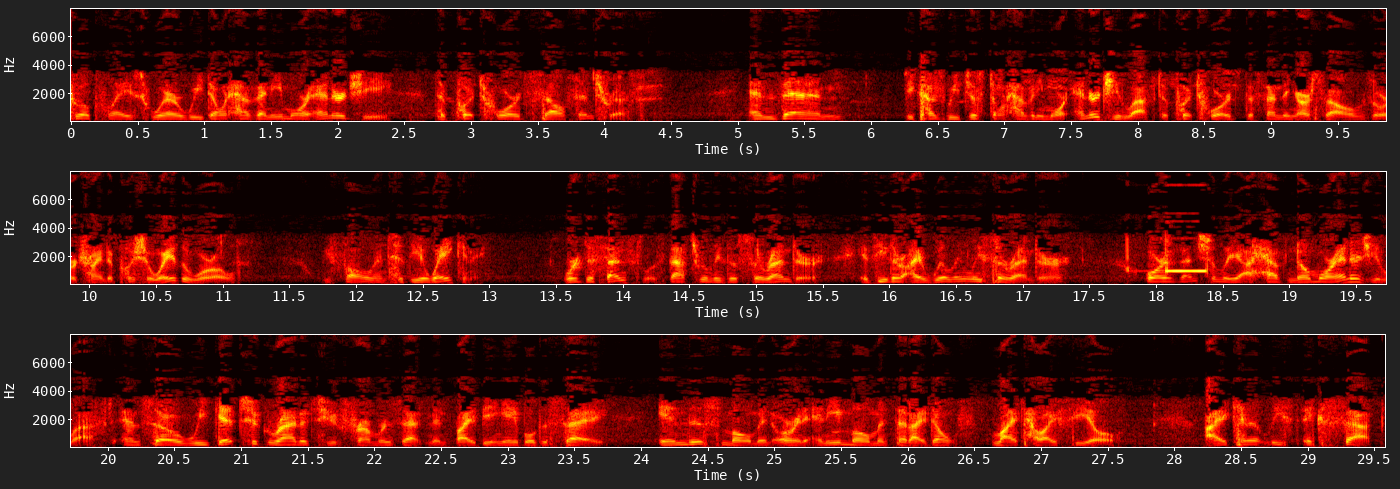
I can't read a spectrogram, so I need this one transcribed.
to a place where we don't have any more energy to put towards self-interest. And then, because we just don't have any more energy left to put towards defending ourselves or trying to push away the world, we fall into the awakening. We're defenseless. That's really the surrender. It's either I willingly surrender or eventually I have no more energy left. And so we get to gratitude from resentment by being able to say, in this moment or in any moment that I don't like how I feel, I can at least accept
